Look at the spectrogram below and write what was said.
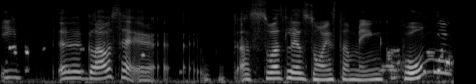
E uh, Glaucia, é, as suas lesões também, como.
